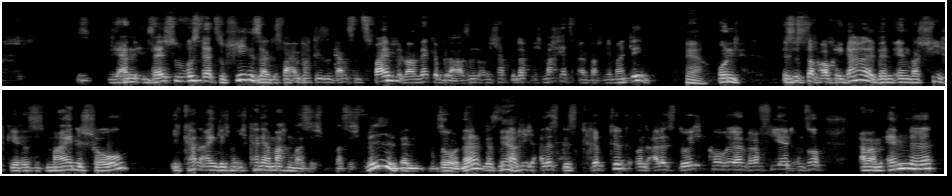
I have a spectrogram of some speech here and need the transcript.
ja, selbstbewusst wäre zu viel gesagt. Es war einfach, diese ganzen Zweifel waren weggeblasen und ich habe gedacht, ich mache jetzt einfach hier mein Ding. Ja. Und es ist doch auch egal, wenn irgendwas schief geht. Es ist meine Show. Ich kann eigentlich, ich kann ja machen, was ich, was ich will, wenn so, ne? Das ist ja. natürlich alles geskriptet und alles durchchoreografiert und so. Aber am Ende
